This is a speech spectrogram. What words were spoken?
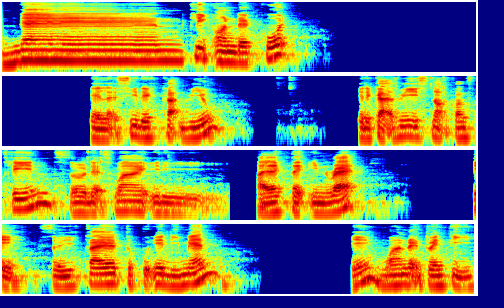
Then click on the code. Okay let's see the card view. Okay, the card view is not constrained so that's why it is highlighted in red. Okay, so you try to put your dimen. Okay, 120.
